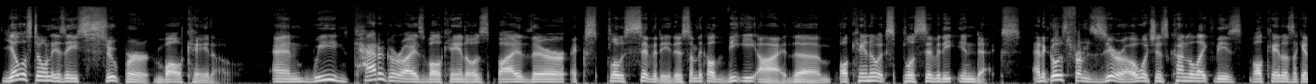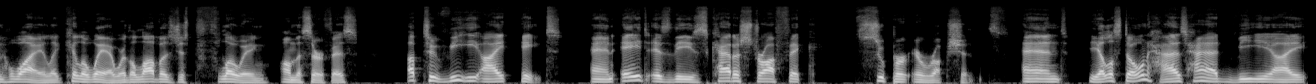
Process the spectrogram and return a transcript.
Yellowstone is a super volcano. And we categorize volcanoes by their explosivity. There's something called VEI, the Volcano Explosivity Index. And it goes from zero, which is kind of like these volcanoes like in Hawaii, like Kilauea, where the lava is just flowing on the surface, up to VEI 8. And 8 is these catastrophic super eruptions. And Yellowstone has had VEI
